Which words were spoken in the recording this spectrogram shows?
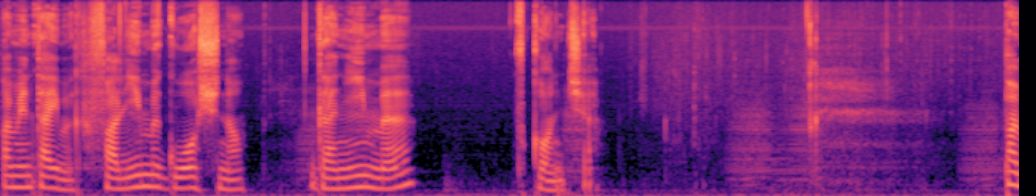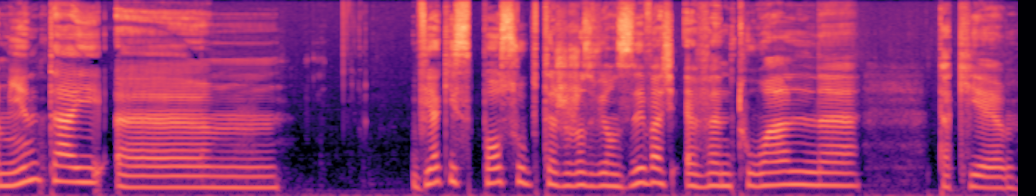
Pamiętajmy, chwalimy głośno, ganimy w kącie. Pamiętaj, w jaki sposób też rozwiązywać ewentualne takie,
